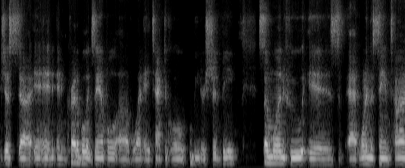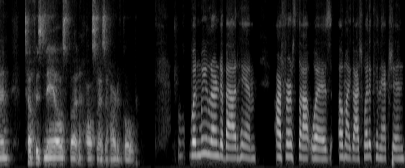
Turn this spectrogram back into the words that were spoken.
just uh, an, an incredible example of what a tactical leader should be someone who is at one and the same time tough as nails, but also has a heart of gold. When we learned about him, our first thought was, oh my gosh, what a connection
